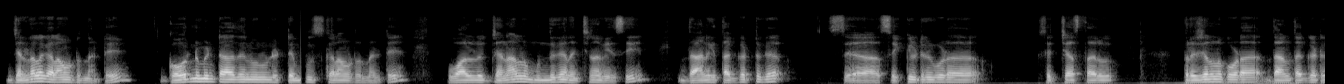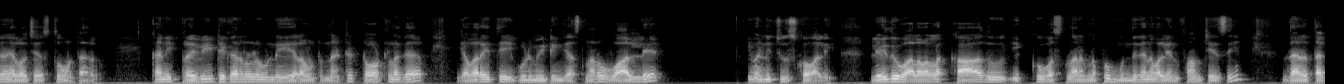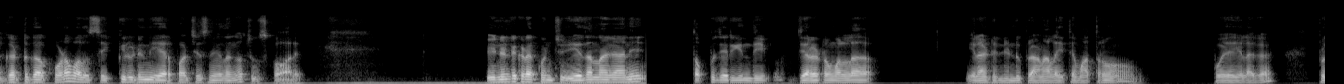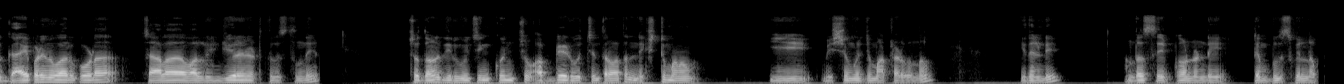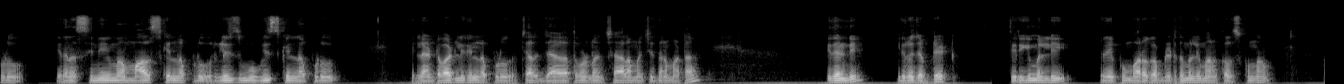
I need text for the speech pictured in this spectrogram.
జనరల్గా ఎలా ఉంటుందంటే గవర్నమెంట్ ఆధీనంలో ఉండే టెంపుల్స్కి ఎలా ఉంటుందంటే వాళ్ళు జనాలను ముందుగా అంచనా వేసి దానికి తగ్గట్టుగా సెక్యూరిటీని కూడా సెట్ చేస్తారు. ప్రజలను కూడా దానికి తగ్గట్టుగా ఎలా చేస్తూ ఉంటారు. కానీ ప్రైవేటీకరణలో ఉండి ఎలా ఉంటుందంటే టోటల్గా ఎవరైతే ఈ గుడి మీటింగ్ చేస్తున్నారో వాళ్ళే ఇవన్నీ చూసుకోవాలి. లేదు వాళ్ళ వల్ల కాదు ఎక్కువ వస్తున్నారు అన్నప్పుడు ముందుగానే వాళ్ళు ఇన్ఫామ్ చేసి దానికి తగ్గట్టుగా కూడా వాళ్ళు సెక్యూరిటీని ఏర్పాటు చేసిన విధంగా చూసుకోవాలి. ఏంటంటే ఇక్కడ కొంచెం ఏదన్నా కానీ తప్పు జరిగింది జరగటం వల్ల ఇలాంటి నిండు ప్రాణాలు అయితే మాత్రం పోయేలాగా. ఇప్పుడు గాయపడిన వారు కూడా చాలా వాళ్ళు ఇంజ్యూర్ అయినట్టు తెలుస్తుంది. చూద్దాం దీని గురించి ఇంకొంచెం అప్డేట్ వచ్చిన తర్వాత నెక్స్ట్ మనం ఈ విషయం గురించి మాట్లాడుకుందాం. ఇదండి. అందరూ సేఫ్గా ఉండండి. టెంపుల్స్కి వెళ్ళినప్పుడు ఏదైనా సినిమా మాల్స్కి వెళ్ళినప్పుడు రిలీజ్ మూవీస్కి వెళ్ళినప్పుడు ఇలాంటి వాటికి వెళ్ళినప్పుడు చాలా జాగ్రత్తగా ఉండడం చాలా మంచిదన్నమాట. ఇదండి. ఈరోజు అప్డేట్. తిరిగి మళ్ళీ రేపు మరొక అప్డేట్తో మళ్ళీ మనం కలుసుకుందాం.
